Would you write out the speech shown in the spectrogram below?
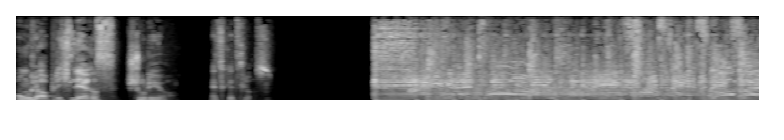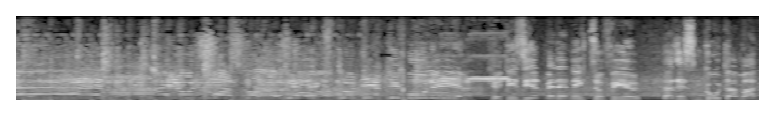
unglaublich leeres Studio. Jetzt geht's los. Kritisiert mir denn nicht zu viel. Das ist ein guter Mann.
